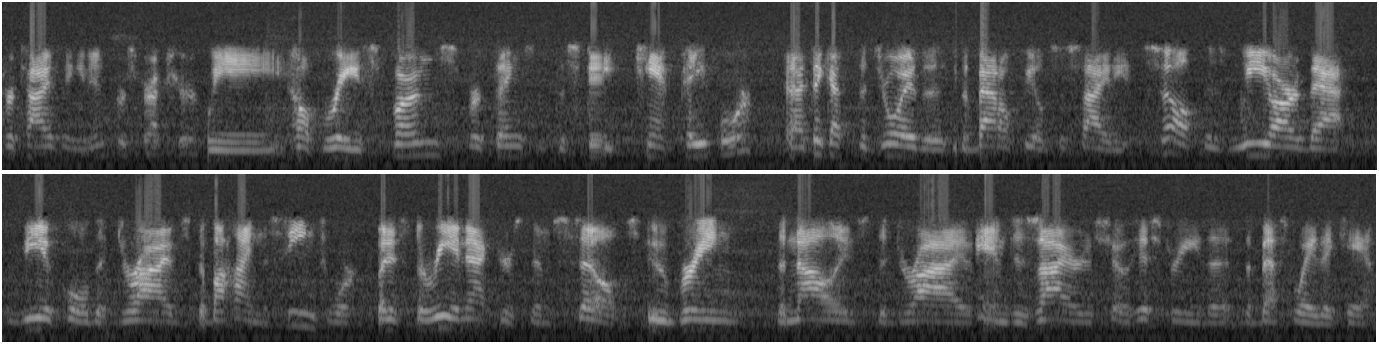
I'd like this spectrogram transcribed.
advertising and infrastructure. We help raise funds for things that the state can't pay for. And I think that's the joy of the, the Battlefield Society itself is we are that vehicle that drives the behind the scenes work, but it's the reenactors themselves who bring the knowledge, the drive, and desire to show history the, the best way they can.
